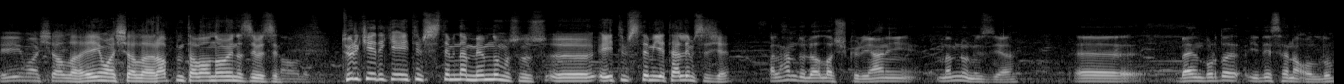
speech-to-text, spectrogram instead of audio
Ey maşallah, ey maşallah. Rabbim tamamlamayı nasip etsin. Türkiye'deki eğitim sisteminden memnun musunuz? Ee, eğitim sistemi yeterli mi sizce? Elhamdülillah Allah şükür yani memnunuz ya. E, ben burada 7 sene oldu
